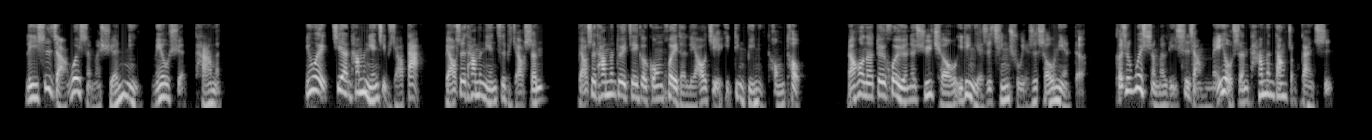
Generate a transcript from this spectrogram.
理事长为什么选你，没有选他们？因为既然他们年纪比较大，表示他们年资比较深，表示他们对这个工会的了解一定比你通透。然后呢，对会员的需求一定也是清楚，也是熟稔的。可是为什么理事长没有升他们当总干事？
